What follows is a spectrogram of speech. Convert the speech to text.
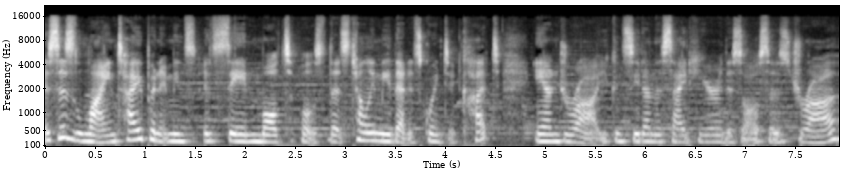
it says line type and it means it's saying multiples. That's telling me that it's going to cut and draw. You can see it on the side here. This all says draw,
